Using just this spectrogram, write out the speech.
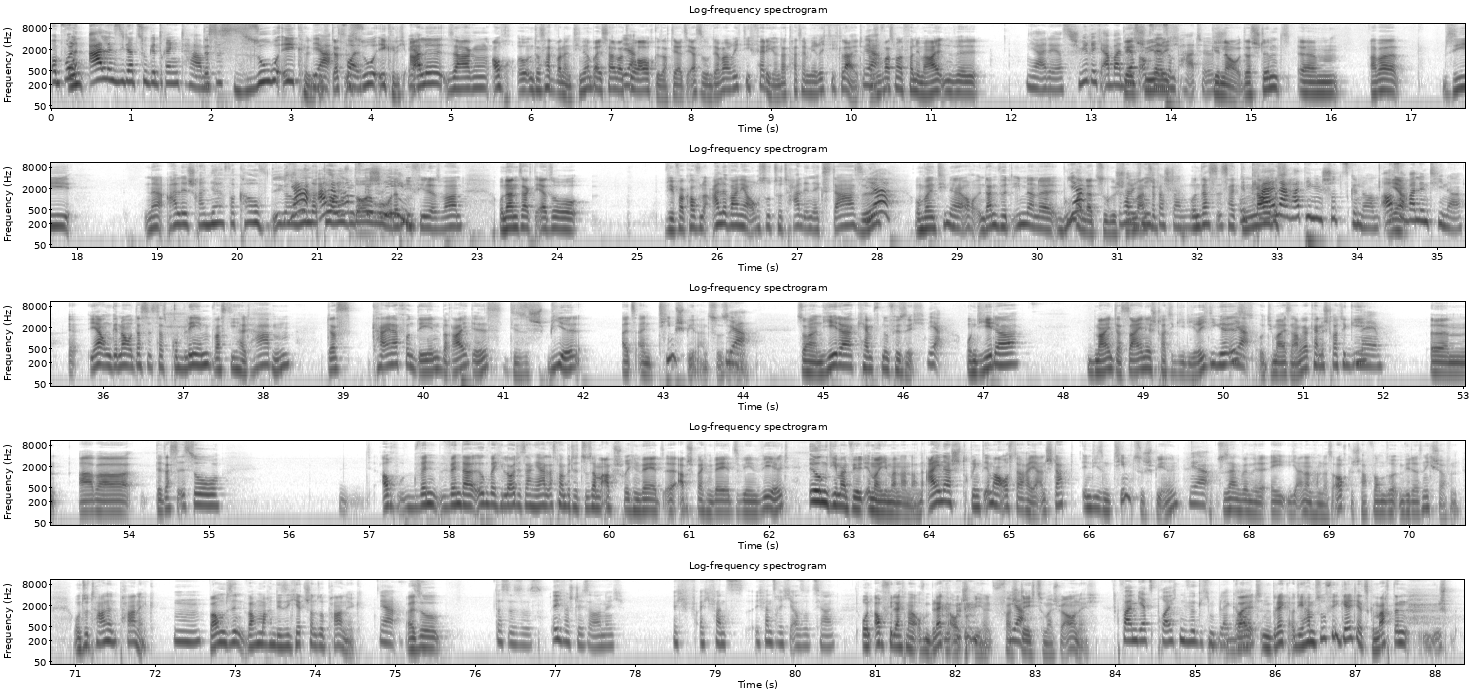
Obwohl und alle sie dazu gedrängt haben. Das ist so ekelig. Ja, das voll. ist so ekelig. Ja. Alle sagen auch, und das hat Valentina bei Salvatore ja. auch gesagt, der als erstes, und der war richtig fertig und das hat er mir richtig leid. Also was man von ihm halten will, ja, der ist schwierig, aber der, der ist, ist auch sehr sympathisch. Genau, das stimmt. Ähm, aber sie, na, alle schreien, ja, verkauft, Digga, ja, 100.000 Euro oder wie viel das waren. Und dann sagt er so, wir verkaufen, alle waren ja auch so total in Ekstase. Ja. Und Valentina ja auch. Und dann wird ihm dann der Buhmann ja, dazu geschoben. Das ich nicht verstanden. Und das ist halt und genau. Keiner das, hat ihn in Schutz genommen, außer ja. Valentina. Ja, und genau das ist das Problem, was die halt haben, dass keiner von denen bereit ist, dieses Spiel als ein Teamspiel anzusehen. Ja. Sondern jeder kämpft nur für sich. Ja. Und jeder meint, dass seine Strategie die richtige ist. Ja. Und die meisten haben gar keine Strategie. Nee. Ähm, aber das ist so, auch wenn, wenn da irgendwelche Leute sagen, ja, lass mal bitte zusammen absprechen, wer jetzt, äh, absprechen, wer jetzt wen wählt, irgendjemand wählt immer jemand anderen. Einer springt immer aus der Reihe. Anstatt in diesem Team zu spielen, ja. zu sagen, wenn wir, ey, die anderen haben das auch geschafft, warum sollten wir das nicht schaffen? Und total in Panik. Mhm. Warum, sind, warum machen die sich jetzt schon so Panik? Ja. Also. Das ist es. Ich verstehe es auch nicht. Ich, ich, fand's, ich fand's richtig asozial. Und auch vielleicht mal auf dem Blackout spielen. Verstehe ja. ich zum Beispiel auch nicht. Vor allem jetzt bräuchten die wirklich einen Blackout. Weil ein Blackout, die haben so viel Geld jetzt gemacht, dann,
